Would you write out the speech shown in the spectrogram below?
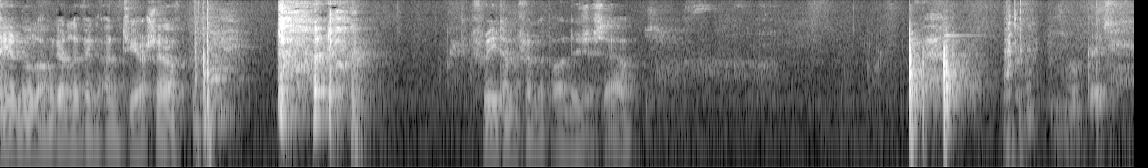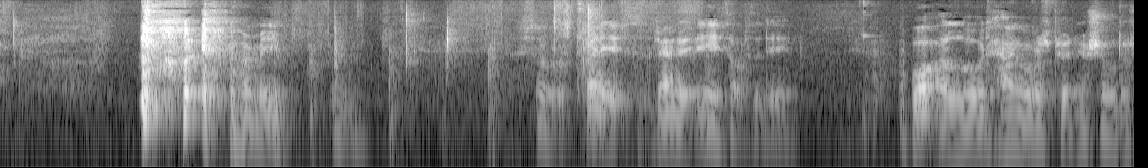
You're no longer living unto yourself. Yeah. Freedom from the bondage of self. It's all good. or me. Mm. So, 20th, January 8th of the day. What a load hangovers put on your shoulders.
